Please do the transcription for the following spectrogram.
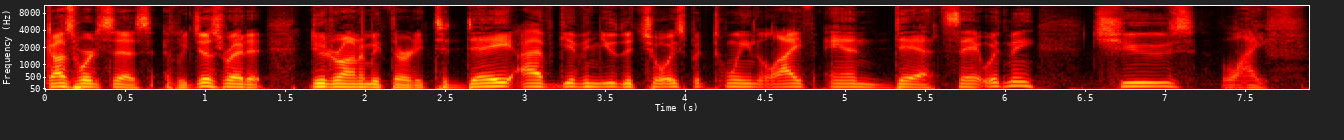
God's word says, as we just read it, Deuteronomy 30, today I've given you the choice between life and death. Say it with me choose life.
